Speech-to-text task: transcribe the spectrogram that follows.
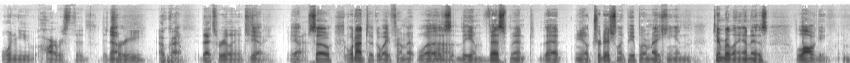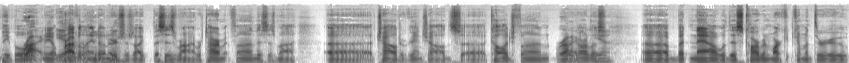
when you harvest the the No. tree? Okay, No. that's really interesting. Yeah. So what I took away from it was Uh-huh. the investment that you know traditionally people are making in timberland is logging. And people, Right, You know, yeah, private I mean, landowners yeah. is like this is my retirement fund. This is my uh, child or grandchild's uh, college fund. Right. Regardless. Yeah. Uh, but now with this carbon market coming through,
